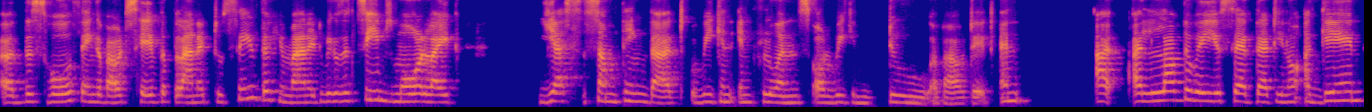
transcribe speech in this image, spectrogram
uh, this whole thing about save the planet to save the humanity because it seems more like, yes, something that we can influence or we can do about it. And I, I love the way you said that, you know, again,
